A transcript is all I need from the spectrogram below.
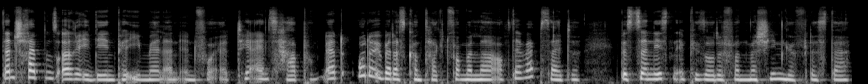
dann schreibt uns eure Ideen per E-Mail an info.t1h.net oder über das Kontaktformular auf der Webseite. Bis zur nächsten Episode von Maschinengeflüster.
